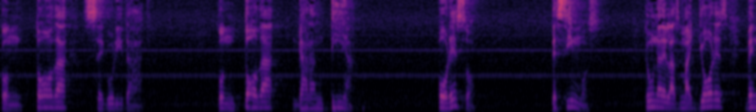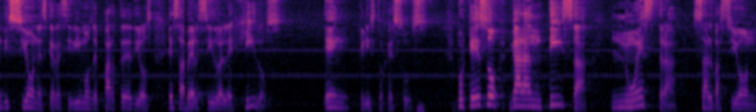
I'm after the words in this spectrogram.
con toda seguridad, con toda garantía. Por eso decimos que una de las mayores bendiciones que recibimos de parte de Dios es haber sido elegidos en Cristo Jesús. Porque eso garantiza nuestra salvación.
